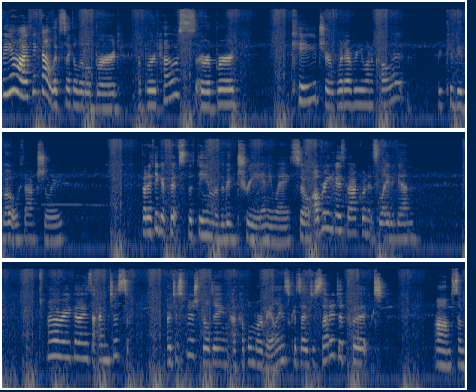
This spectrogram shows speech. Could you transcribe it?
But yeah, I think that looks like a little bird, a birdhouse or a bird cage or whatever you want to call it. It could be both actually. But I think it fits the theme of the big tree anyway. So I'll bring you guys back when it's light again. Alright guys, I'm just, I just finished building a couple more railings because I decided to put um, some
